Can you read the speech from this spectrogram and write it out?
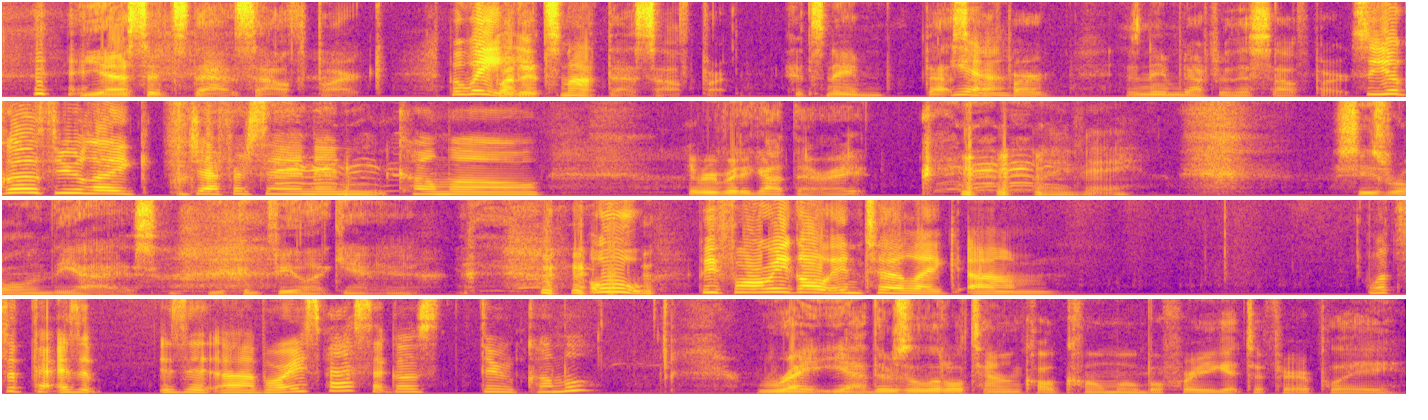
yes, it's that South Park, But wait, but you- it's not that South Park. It's named that Yeah. South Park is named after this South Park. so you'll go through like Jefferson and Como. Everybody got that right. Vey. She's rolling the eyes. You can feel it, can't you? oh, before we go into like um, what's the pa- is it is it uh, Boreas Pass that goes through Como? Right. Yeah. There's a little town called Como before you get to Fairplay,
